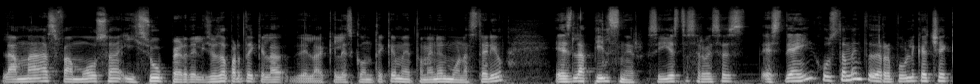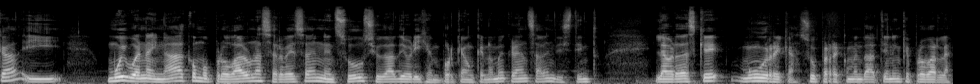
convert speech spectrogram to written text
La más famosa y súper deliciosa, aparte de, que la, de la que les conté que me tomé en el monasterio, es la Pilsner. Sí, esta cerveza es, de ahí, justamente, de República Checa y muy buena y nada como probar una cerveza en, su ciudad de origen, porque aunque no me crean, saben distinto. La verdad es que muy rica, súper recomendada, tienen que probarla.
